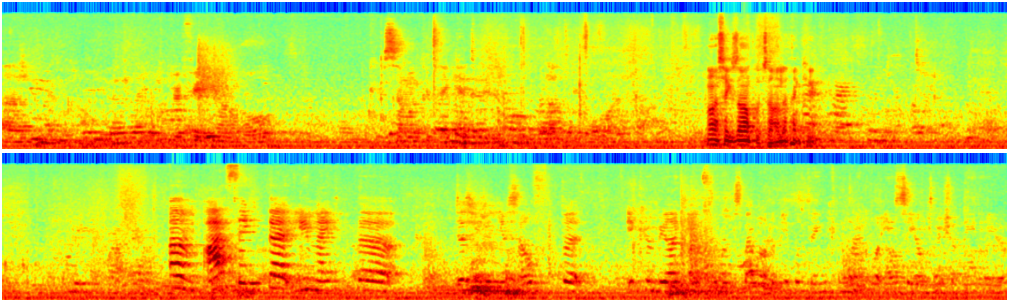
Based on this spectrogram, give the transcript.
um, graffiti on a wall. Because someone could think it's beautiful, but other people won't. Nice example, Tyler, thank you. Um, I think that you make the decision yourself, but it can be like influenced by what other people think and like what you see on social media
